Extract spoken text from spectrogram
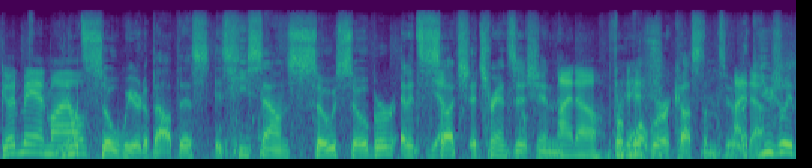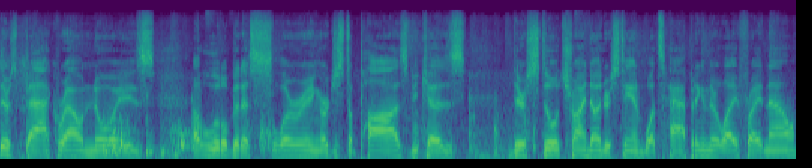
Good man, Miles. You know what's so weird about this is he sounds so sober, and it's Yep. such a transition. I know. from It what is. we're accustomed to. I Like know. usually there's background noise, a little bit of slurring, or just a pause because they're still trying to understand what's happening in their life right now.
